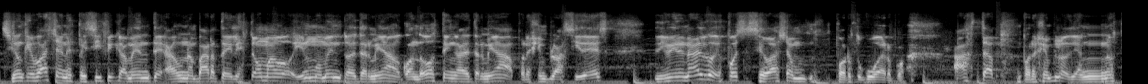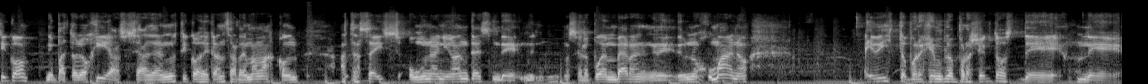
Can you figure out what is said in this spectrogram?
sino que vayan específicamente a una parte del estómago y en un momento determinado, cuando vos tengas determinada, por ejemplo, acidez, liberen algo y después se vayan por tu cuerpo. Hasta, por ejemplo, diagnóstico de patologías, o sea, diagnósticos de cáncer de mamas con hasta seis o un año antes de, de no se lo pueden ver de, de un ojo humano he visto, por ejemplo, proyectos de, de,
